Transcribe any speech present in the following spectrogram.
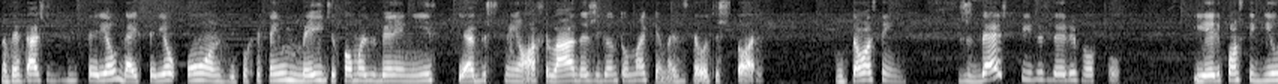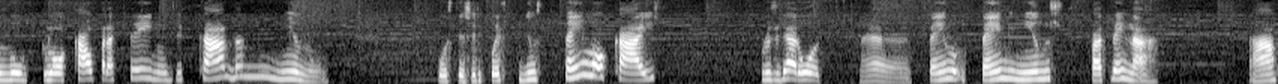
Na verdade, seriam 10, seriam 11, porque tem um maid como as Berenice, que é do spin-off lá da Gigantomaquia, mas isso é outra história. Então, assim, os 10 filhos dele voltou. E ele conseguiu local para treino de cada menino. Ou seja, ele conseguiu 100 locais para os garotos, né? 100, 100 meninos para treinar, tá?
